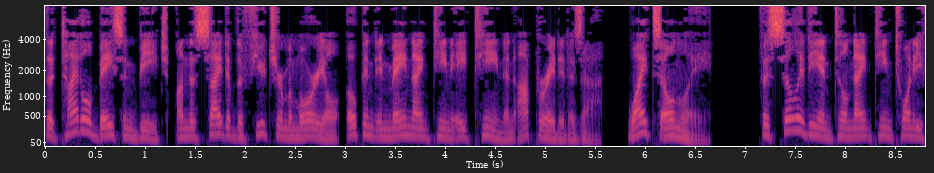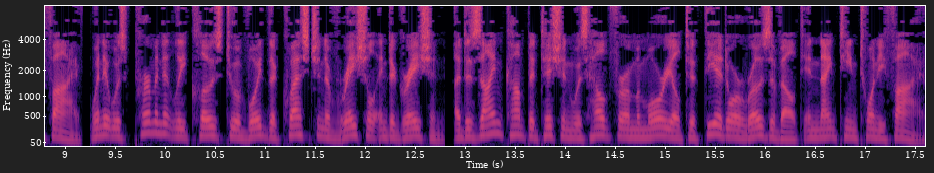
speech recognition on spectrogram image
The Tidal Basin Beach, on the site of the future memorial, opened in May 1918 and operated as a whites-only facility until 1925, when it was permanently closed to avoid the question of racial integration. A design competition was held for a memorial to Theodore Roosevelt in 1925.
